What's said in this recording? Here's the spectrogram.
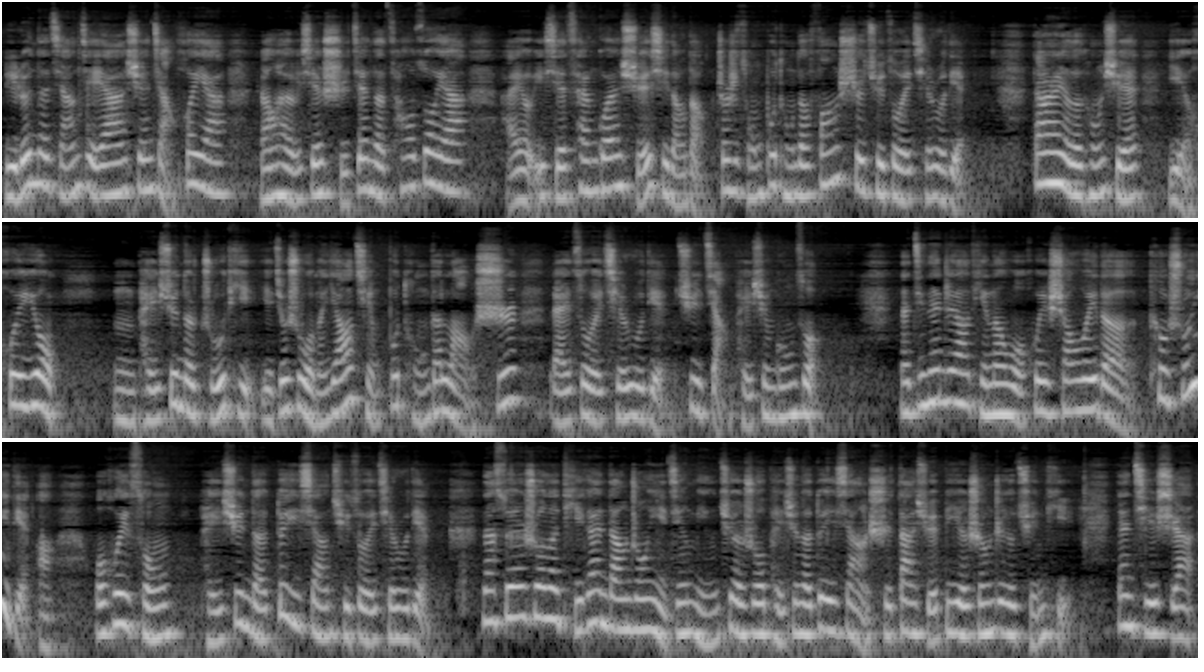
理论的讲解呀、宣讲会呀，然后还有一些实践的操作呀，还有一些参观学习等等。这是从不同的方式去作为切入点。当然，有的同学也会用。嗯，培训的主体，也就是我们邀请不同的老师来作为切入点去讲培训工作。那今天这道题呢，我会稍微的特殊一点啊，我会从培训的对象去作为切入点。那虽然说呢，题干当中已经明确说培训的对象是大学毕业生这个群体，但其实啊，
